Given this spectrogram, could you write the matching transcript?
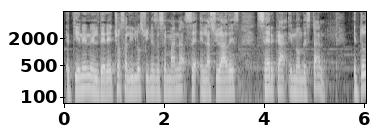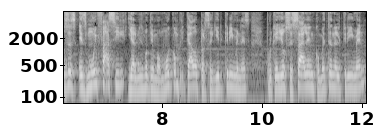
eh, tienen el derecho a salir los fines de semana en las ciudades cerca en donde están. Entonces es muy fácil y al mismo tiempo muy complicado perseguir crímenes porque ellos se salen, cometen el crimen,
